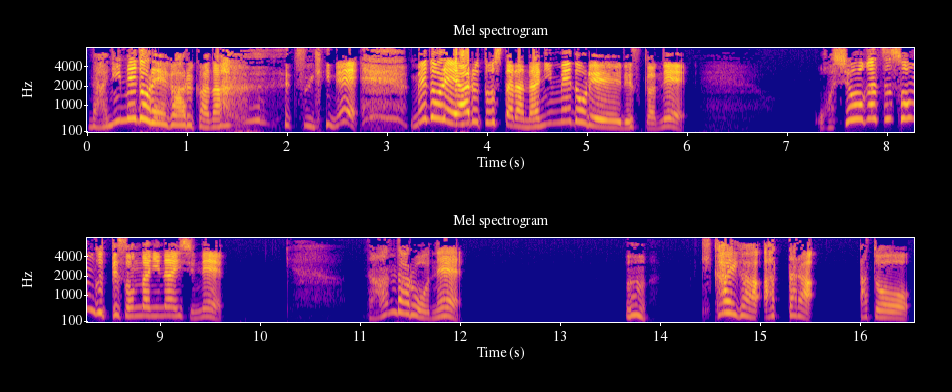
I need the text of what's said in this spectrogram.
何メドレーがあるかな？次ね。メドレーあるとしたら何メドレーですかね？お正月ソングってそんなにないしね。なんだろうね。うん。機会があったら。あと、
